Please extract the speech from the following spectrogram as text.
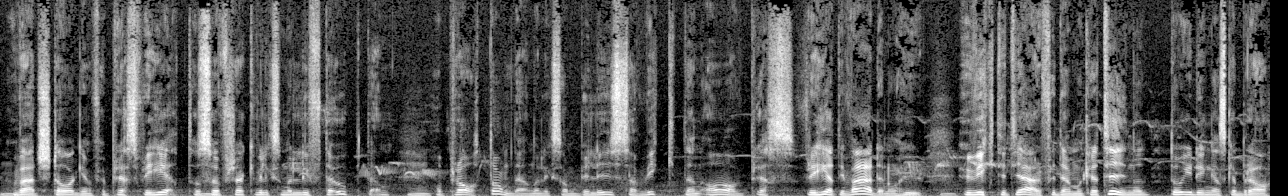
mm. världsdagen för pressfrihet och mm. så försöker vi liksom att lyfta upp den mm. och prata om den och liksom belysa vikten av pressfrihet i världen och hur, mm, mm. hur viktigt det är för demokratin och då är det en ganska bra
